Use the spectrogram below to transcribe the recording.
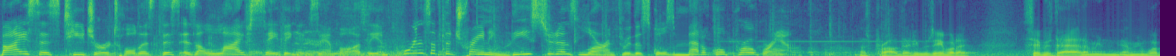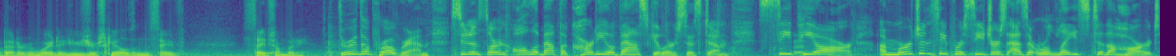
Baez's teacher told us this is a life-saving example of the importance of the training these students learn through the school's medical program. I was proud that he was able to save his dad. I mean, I mean, what better way to use your skills than to save save somebody. Through the program, students learn all about the cardiovascular system, CPR, emergency procedures as it relates to the heart,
